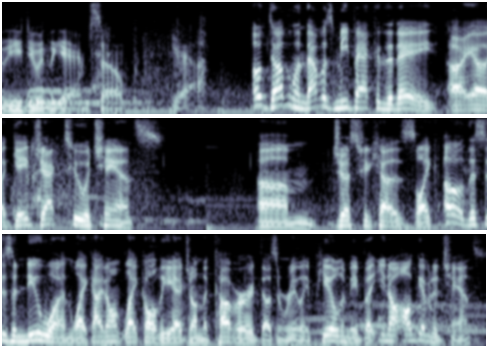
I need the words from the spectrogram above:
that you do in the game. So, yeah. Oh, Dublin, that was me back in the day. I uh, gave Jak 2 a chance. Um, just because, like, oh, this is a new one. Like, I don't like all the edge on the cover. It doesn't really appeal to me, but, you know, I'll give it a chance.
